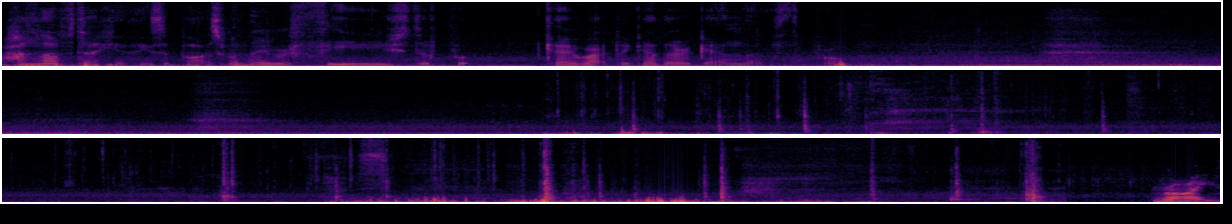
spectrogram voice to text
I love taking things apart. It's when they refuse to put go back together again, that's the problem. Right,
